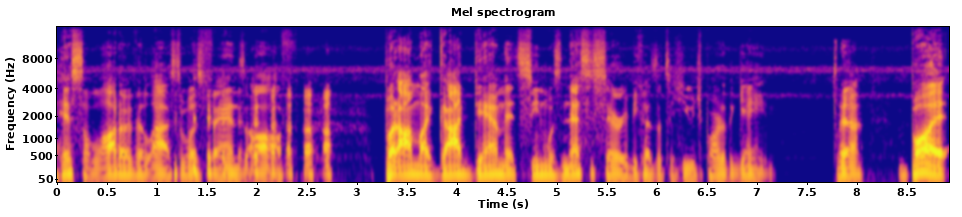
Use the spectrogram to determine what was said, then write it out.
piss a lot of The Last of Us fans off. But I'm like, God damn, that scene was necessary because it's a huge part of the game. Yeah. But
